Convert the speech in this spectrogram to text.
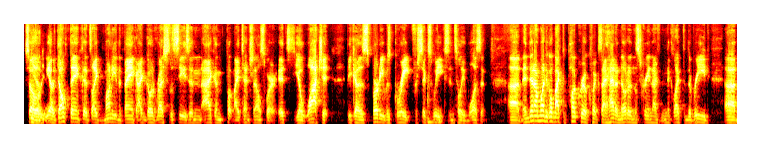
So, yeah. you know, don't think it's like money in the bank. I go the rest of the season. I can put my attention elsewhere. It's, you know, watch it because Berti was great for six weeks until he wasn't. Uh, and then I wanted to go back to Puk real quick because I had a note on the screen I neglected to read. Uh,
